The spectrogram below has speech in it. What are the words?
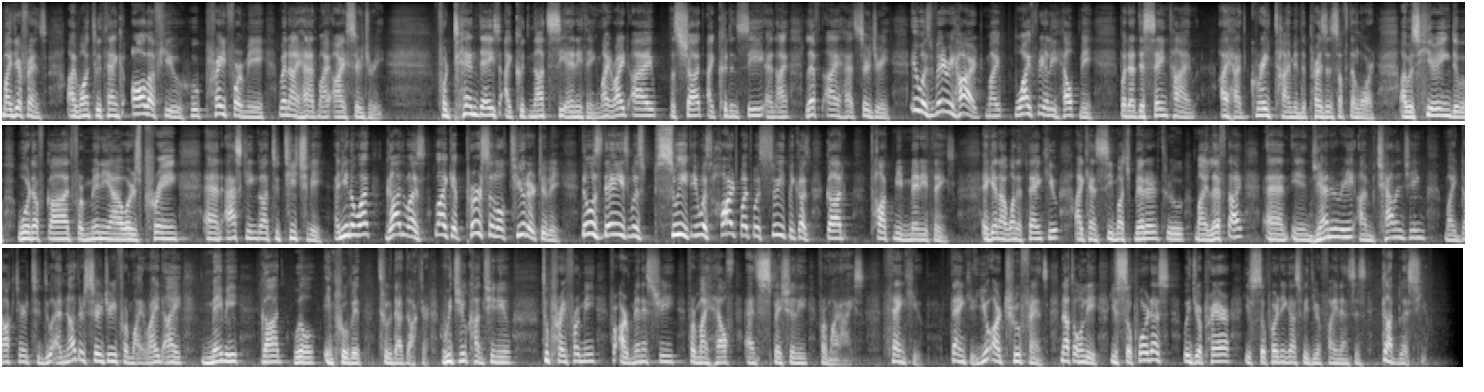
My dear friends, I want to thank all of you who prayed for me when I had my eye surgery. For 10 days, I could not see anything. My right eye was shut, I couldn't see, and I left eye had surgery. It was very hard. My wife really helped me, but at the same time, I had great time in the presence of the Lord. I was hearing the word of God for many hours, praying and asking God to teach me. And you know what? God was like a personal tutor to me. Those days was sweet. It was hard, but was sweet because God taught me many things. Again, I want to thank you. I can see much better through my left eye. And in January, I'm challenging my doctor to do another surgery for my right eye, maybe God will improve it through that doctor. Would you continue to pray for me, for our ministry, for my health, and especially for my eyes? Thank you. Thank you. You are true friends. Not only you support us with your prayer, you're supporting us with your finances. God bless you.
